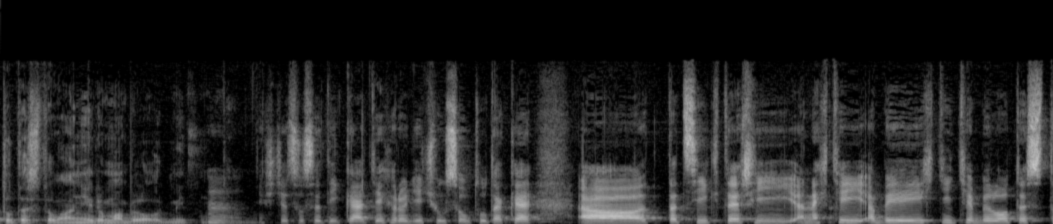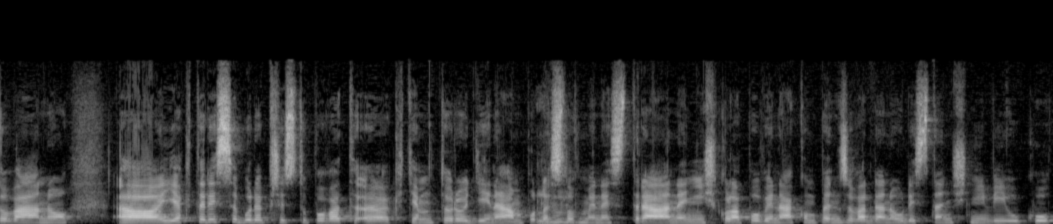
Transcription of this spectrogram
to testování doma bylo odmítnuto. Hmm, ještě co se týká těch rodičů, jsou tu také uh, tací, kteří nechtějí, aby jejich dítě bylo testováno. Uh, jak tedy se bude přistupovat uh, k těmto rodinám? Podle hmm. slov ministra není škola povinná kompenzovat danou distanční výuku.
